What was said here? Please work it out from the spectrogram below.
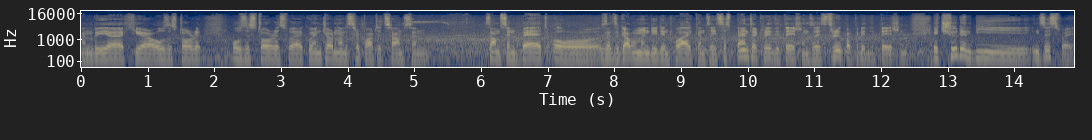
And we uh, hear all the story all the stories like when journalists reported something something bad or that the government didn't like and they suspend accreditation they strip accreditation it shouldn't be in this way.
